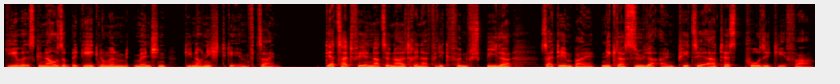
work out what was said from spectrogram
gebe es genauso Begegnungen mit Menschen, die noch nicht geimpft seien. Derzeit fehlen Nationaltrainer Flick fünf Spieler, seitdem bei Niklas Süle ein PCR-Test positiv war.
